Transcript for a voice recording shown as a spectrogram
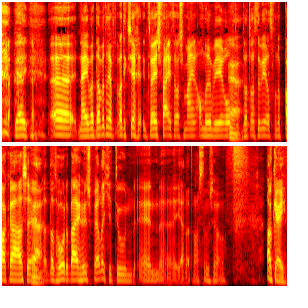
Nee, eh, nee, wat dat betreft, wat ik zeg, in 2015 was voor mij een andere wereld. Ja. Dat was de wereld van de. Ja. En dat, dat hoorde bij hun spelletje toen. En ja, dat was toen zo. Oké,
